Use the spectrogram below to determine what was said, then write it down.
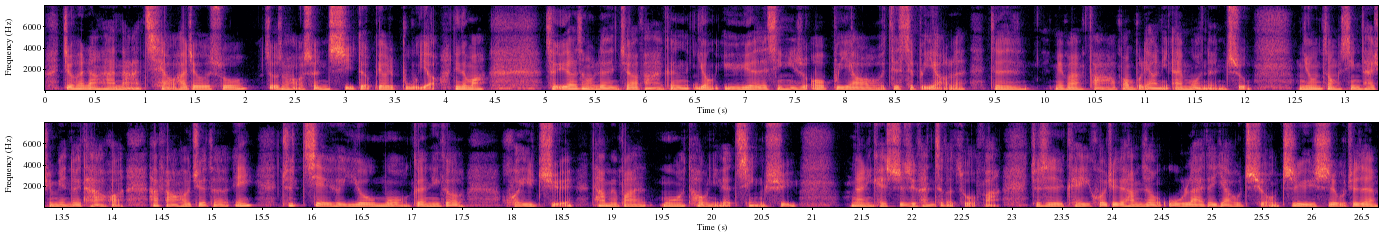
就会让他拿翘，他就会说：“这有什么好生气的？不要就不要，你懂吗？”所以遇到这种人，你就要反而更用愉悦的心情你说：“哦，不要，这次不要了，这没办法，帮不了你，爱莫能助。”你用这种心态去面对他的话，他反而会觉得：“诶，就借一个幽默跟一个回绝，他没有办法摸透你的情绪。”那你可以试试看这个做法，就是可以回绝对他们这种无赖的要求。至于是，我觉得。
